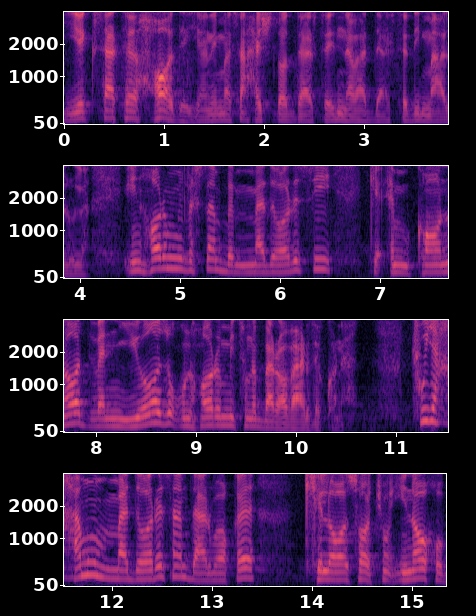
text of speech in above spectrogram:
یک سطح حاده یعنی مثلا 80 درصدی 90 درصدی معلولن اینها رو میفرستن به مدارسی که امکانات و نیاز اونها رو می‌تونه برآورده کنه. توی همون مدارس هم در واقع کلاس ها چون اینا خب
